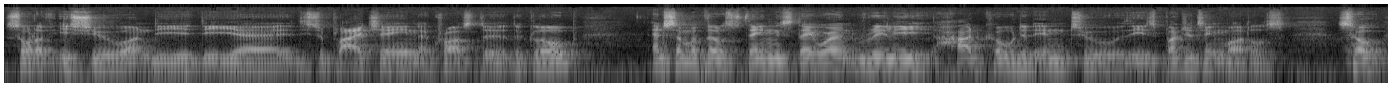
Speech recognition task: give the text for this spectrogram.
sort of issue on the the, uh, the supply chain across the, the globe. And some of those things they weren't really hard coded into these budgeting models. So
